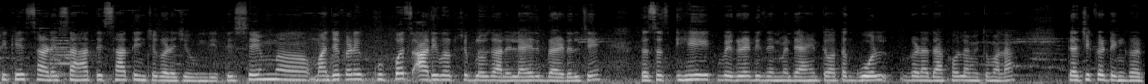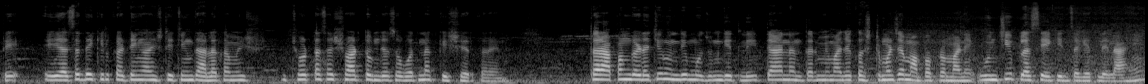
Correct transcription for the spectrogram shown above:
ठीक आहे साडेसहा ते सात इंच गड्याची रुंदी येते. सेम माझ्याकडे खूपच आरी वर्कचे ब्लाऊज आलेले आहेत ब्रायडलचे तसंच हे एक वेगळ्या डिझाईनमध्ये आहे. तो आता गोल गळा दाखवला मी तुम्हाला. त्याची कटिंग करते. याचं देखील कटिंग आणि स्टिचिंग झालं का मी छोटासा शॉर्ट तुमच्यासोबत नक्की शेअर करेन. तर आपण गड्याची रुंदी मोजून घेतली. त्यानंतर मी माझ्या कस्टमरच्या मापाप्रमाणे उंची प्लस एक इंच घेतलेला आहे.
